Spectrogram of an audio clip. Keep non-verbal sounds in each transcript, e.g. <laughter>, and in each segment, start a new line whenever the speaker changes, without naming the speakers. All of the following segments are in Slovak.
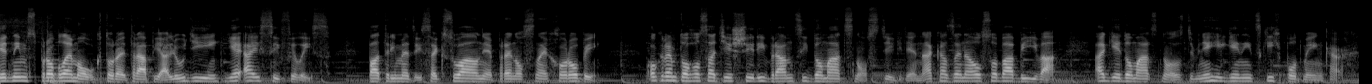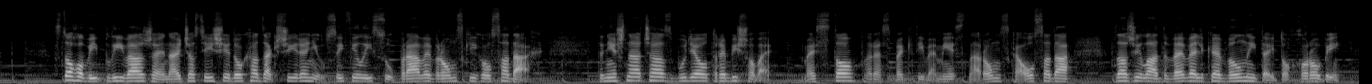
Jedným z problémov, ktoré trápia ľudí, je aj syfilis. Patrí medzi sexuálne prenosné choroby. Okrem toho sa tiež šíri v rámci domácnosti, kde nakazená osoba býva, ak je domácnosť v nehygienických podmienkach. Z toho vyplýva, že najčastejšie dochádza k šíreniu syfilisu práve v rómskych osadách. Dnešná časť bude o Trebišove. Mesto, respektíve miestna rómska osada, zažila dve veľké vlny tejto choroby –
